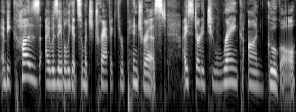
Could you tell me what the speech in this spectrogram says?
And because I was able to get so much traffic through Pinterest, I started to rank on Google.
